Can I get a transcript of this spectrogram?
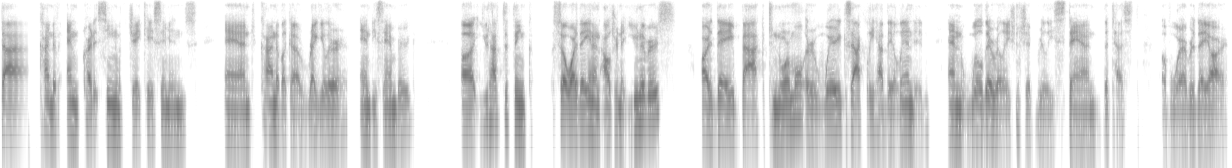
That kind of end credit scene with J.K. Simmons and kind of like a regular Andy Samberg, uh, you'd have to think so are they in an alternate universe? Are they back to normal or where exactly have they landed? and will their relationship really stand the test of wherever they are?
